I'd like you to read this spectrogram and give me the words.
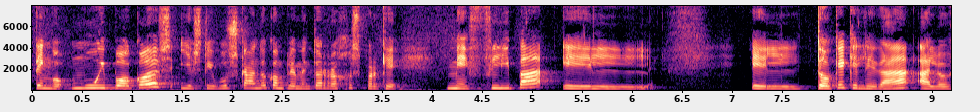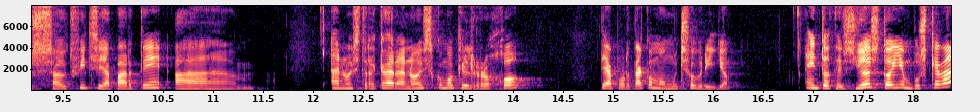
tengo muy pocos y estoy buscando complementos rojos porque me flipa el, el toque que le da a los outfits y aparte a, a nuestra cara, ¿no? Es como que el rojo te aporta como mucho brillo. Entonces, yo estoy en búsqueda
